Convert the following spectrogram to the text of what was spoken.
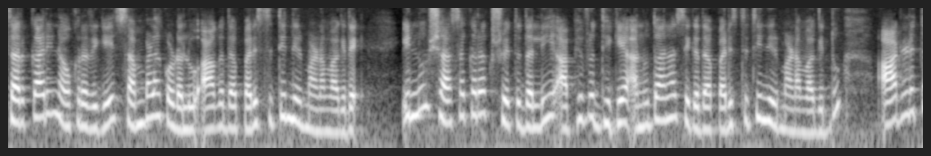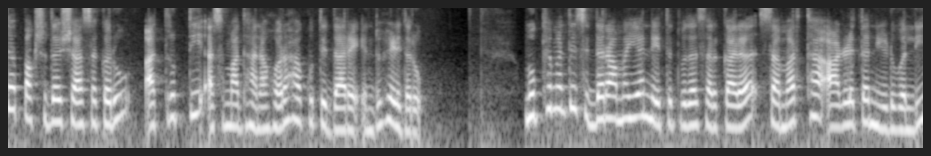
ಸರ್ಕಾರಿ ನೌಕರರಿಗೆ ಸಂಬಳ ಕೊಡಲು ಆಗದ ಪರಿಸ್ಥಿತಿ ನಿರ್ಮಾಣವಾಗಿದೆ. ಇನ್ನು ಶಾಸಕರ ಕ್ಷೇತ್ರದಲ್ಲಿ ಅಭಿವೃದ್ಧಿಗೆ ಅನುದಾನ ಸಿಗದ ಪರಿಸ್ಥಿತಿ ನಿರ್ಮಾಣವಾಗಿದ್ದು, ಆಡಳಿತ ಪಕ್ಷದ ಶಾಸಕರು ಅತೃಪ್ತಿ, ಅಸಮಾಧಾನ ಹೊರಹಾಕುತ್ತಿದ್ದಾರೆ ಎಂದು ಹೇಳಿದರು. ಮುಖ್ಯಮಂತ್ರಿ ಸಿದ್ದರಾಮಯ್ಯ ನೇತೃತ್ವದ ಸರ್ಕಾರ ಸಮರ್ಥ ಆಡಳಿತ ನೀಡುವಲ್ಲಿ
